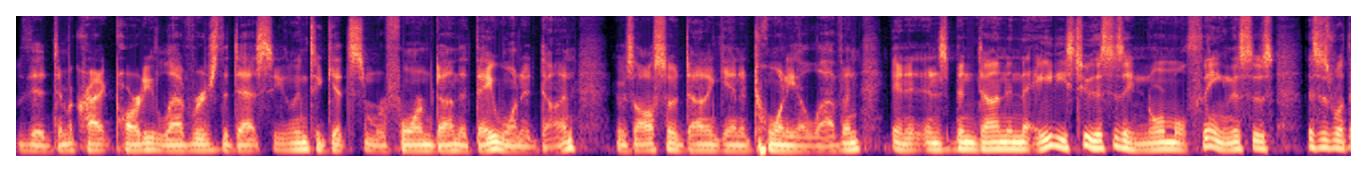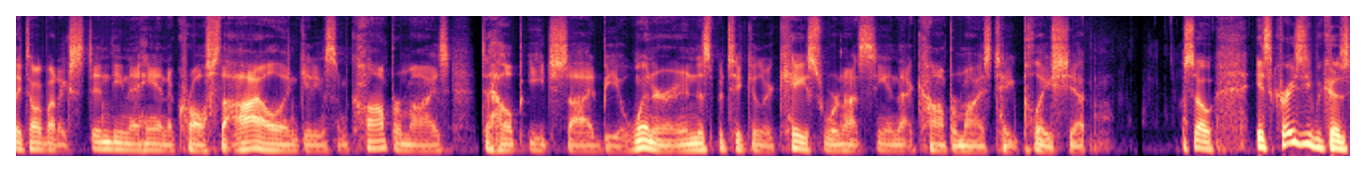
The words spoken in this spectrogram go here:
the Democratic Party leveraged the debt ceiling to get some reform done that they wanted done. It was also done again in 2011, and, it, has been done in the 80s too. This is a normal thing. This is this is what they talk about extending a hand across the aisle and getting some compromise to help each side be a winner. And in this particular case, we're not seeing that compromise take place yet. So it's crazy because,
